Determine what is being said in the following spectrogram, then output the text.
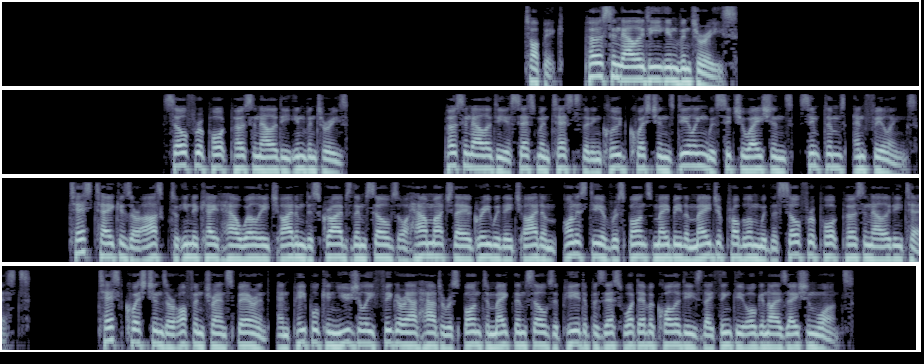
Topic: Personality inventories Self-report personality inventories Personality assessment tests that include questions dealing with situations, symptoms, and feelings. Test takers are asked to indicate how well each item describes themselves or how much they agree with each item. Honesty of response may be the major problem with the self-report personality tests. Test questions are often transparent, and people can usually figure out how to respond to make themselves appear to possess whatever qualities they think the organization wants.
